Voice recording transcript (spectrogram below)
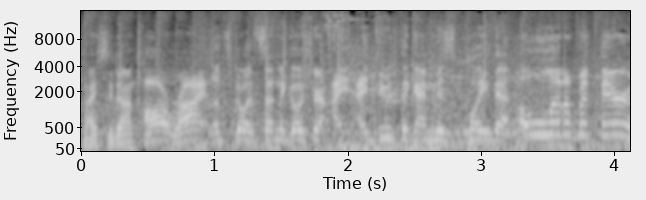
Nicely done. All right, let's go and send Negotiator. I, I do think I misplayed that a little bit there.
